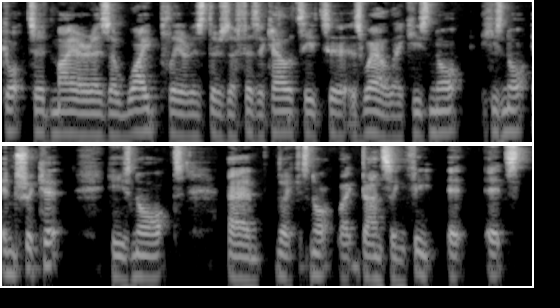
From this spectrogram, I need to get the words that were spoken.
got to admire as a wide player is there's a physicality to it as well. Like he's not he's not intricate He's not um, like it's not like dancing feet. It it's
